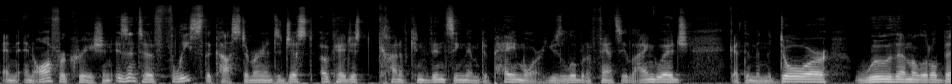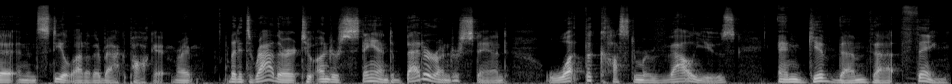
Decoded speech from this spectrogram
and, and offer creation isn't to fleece the customer and to just, okay, just kind of convincing them to pay more. Use a little bit of fancy language, get them in the door, woo them a little bit, and then steal out of their back pocket, right? But it's rather to understand, better understand what the customer values and give them that thing.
